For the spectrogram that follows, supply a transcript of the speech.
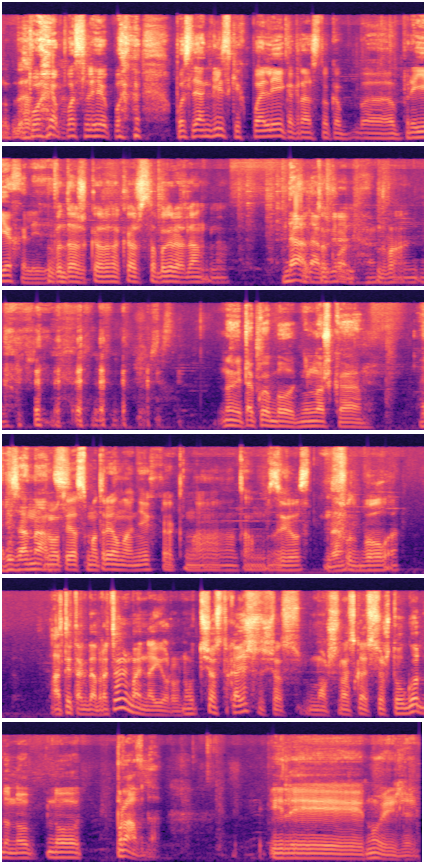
После, после английских полей как раз только э, приехали. Вы даже, кажется, обыграли Англию. Да, да, выиграли. Два. Ну и такой был немножко резонанс. Ну, вот я смотрел на них, как на там звезд да? футбола. А ты тогда обратил внимание на Юру? Ну, вот сейчас ты, конечно, сейчас можешь рассказать все, что угодно, но, но правда. Или, ну, или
